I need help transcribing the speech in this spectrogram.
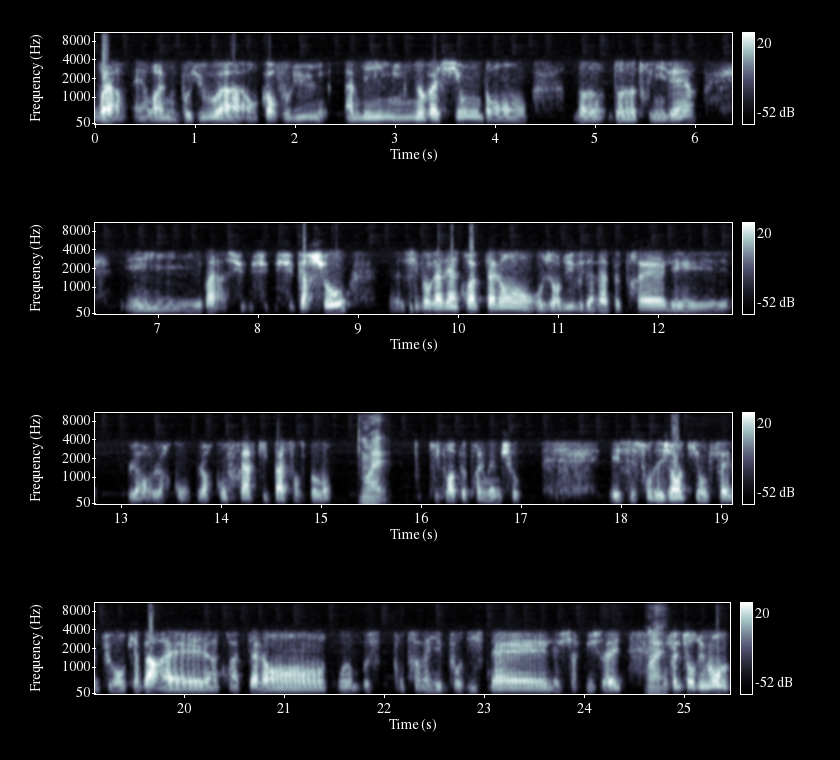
voilà, Erwan Baudiou a encore voulu amener une innovation dans, dans, dans notre univers. Et voilà, su, super chaud. Si vous regardez Incroyable Talent, aujourd'hui, vous avez à peu près les leurs, leurs, leurs confrères qui passent en ce moment, ouais. qui font à peu près le même show. Et ce sont des gens qui ont fait le plus grand cabaret, Incroyable Talent, qui ont, bossé- qui ont travaillé pour Disney, le Cirque du Soleil, Ouais. qui ont fait le tour du monde.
